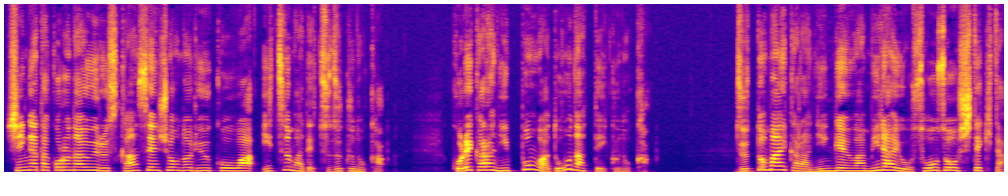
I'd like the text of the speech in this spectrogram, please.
新型コロナウイルス感染症の流行はいつまで続くのか。これから日本はどうなっていくのか。ずっと前から人間は未来を想像してきた。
